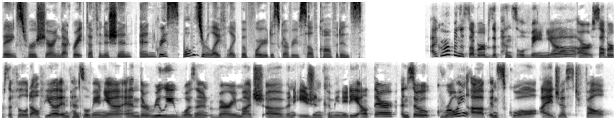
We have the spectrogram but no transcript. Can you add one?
Thanks for sharing that great definition. And Grace, what was your life like before your discovery of self confidence? I grew up in the suburbs of Pennsylvania, or suburbs of Philadelphia in Pennsylvania, and there really wasn't very much of an Asian community out there. And so growing up in school, I just felt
